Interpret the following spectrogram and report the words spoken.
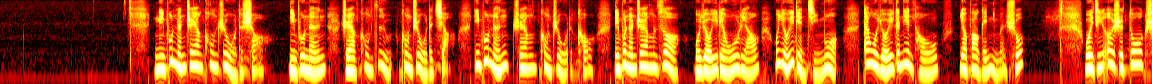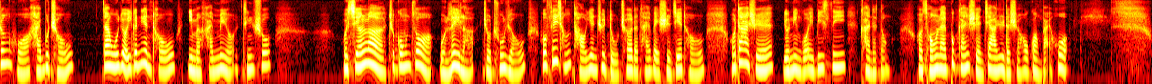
你不能这样控制我的手。你不能这样控制控制我的脚，你不能这样控制我的口，你不能这样做。我有一点无聊，我有一点寂寞，但我有一个念头要报给你们说：我已经二十多生活还不愁，但我有一个念头你们还没有听说。我闲了就工作，我累了就出游。我非常讨厌去堵车的台北市街头。我大学有念过 ABC，看得懂。我从来不敢选假日的时候逛百货。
